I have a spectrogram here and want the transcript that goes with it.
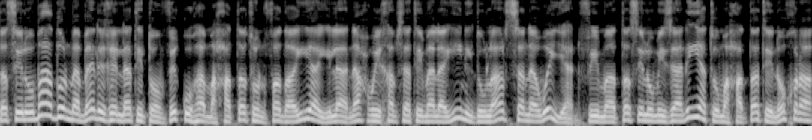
تصل بعض المبالغ التي تنفقها محطات فضائية إلى نحو خمسة ملايين دولار سنويا فيما تصل ميزانية محطات أخرى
